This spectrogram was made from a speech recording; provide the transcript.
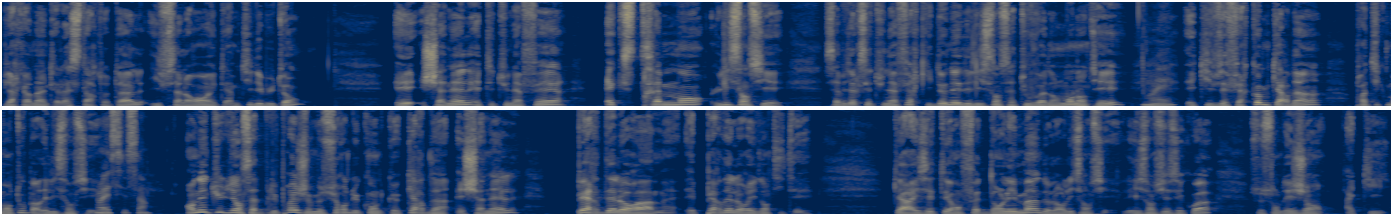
Pierre Cardin était la star totale. Yves Saint Laurent était un petit débutant. Et Chanel était une affaire extrêmement licenciée. Ça veut dire que c'est une affaire qui donnait des licences à tout va dans le monde entier Ouais, et qui faisait faire comme Cardin, pratiquement tout par des licenciés. ouais c'est ça. En étudiant ça de plus près, je me suis rendu compte que Cardin et Chanel perdaient leur âme et perdaient leur identité. Car ils étaient en fait dans les mains de leurs licenciés. Les licenciés, c'est quoi? Ce sont des gens à qui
